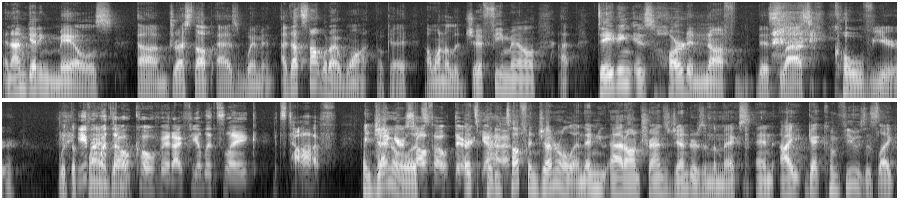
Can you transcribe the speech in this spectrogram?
and I'm getting males um, dressed up as women. Uh, that's not what I want. Okay, I want a legit female. Uh, dating is hard enough this last cove year with the Even pandemic. without COVID, I feel it's like it's tough. in general, yourself it's, out there, it's pretty tough in general. And then you add on transgenders in the mix, and I get confused. It's like,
